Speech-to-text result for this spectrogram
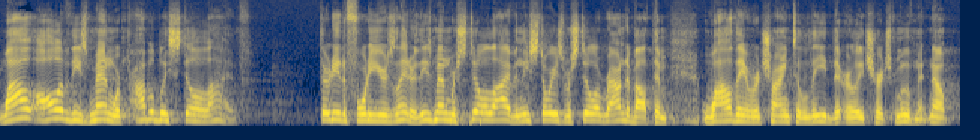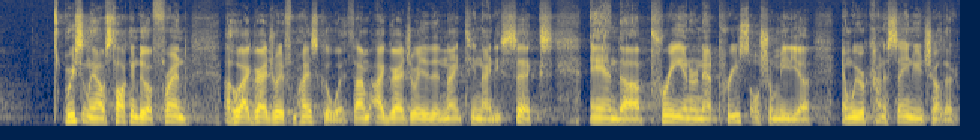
while all of these men were probably still alive. 30 to 40 years later, these men were still alive, and these stories were still around about them while they were trying to lead the early church movement. Now, Recently, I was talking to a friend uh, who I graduated from high school with. I'm, i graduated in 1996 and uh, pre internet, pre social media, and we were kind of saying to each other,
